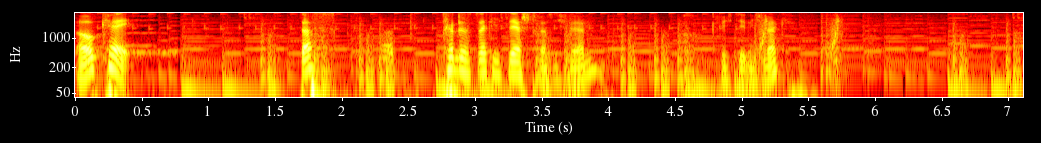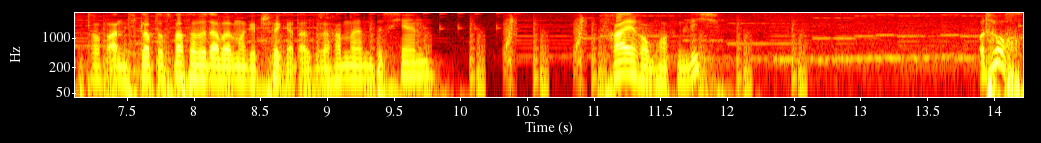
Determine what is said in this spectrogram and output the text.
Okay. Das könnte tatsächlich sehr stressig werden. Kriege ich den nicht weg? Drauf an. Ich glaube, das Wasser wird aber immer getriggert. Also da haben wir ein bisschen Freiraum hoffentlich. Und hoch.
